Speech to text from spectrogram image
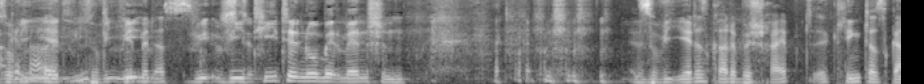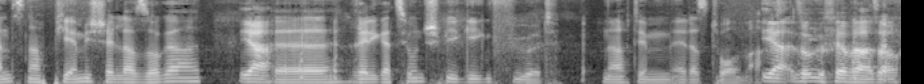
so, wie, halt. so wie, wie, wie, wie Tite nur mit Menschen. so wie ihr das gerade beschreibt, äh, klingt das ganz nach Pierre-Michel Lasogga, Ja, äh, Relegationsspiel gegen Fürth, nach dem er das Tor macht. ja, so ungefähr war es auch.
